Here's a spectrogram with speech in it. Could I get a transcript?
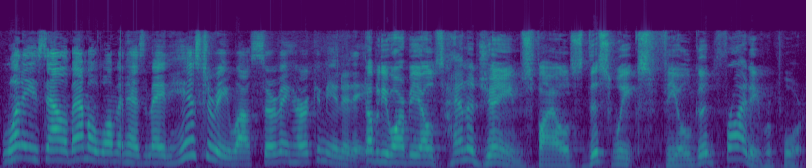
One East Alabama woman has made history while serving her community. WRBL's Hannah James files this week's Feel Good Friday report.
